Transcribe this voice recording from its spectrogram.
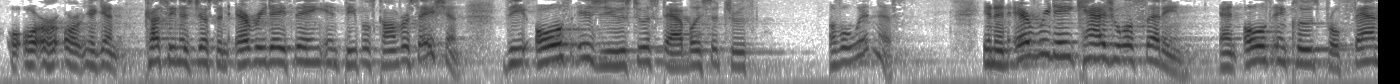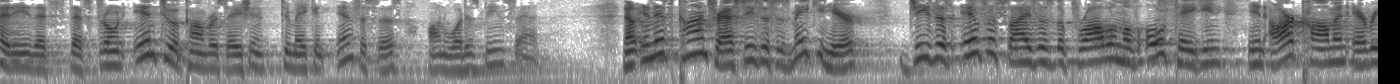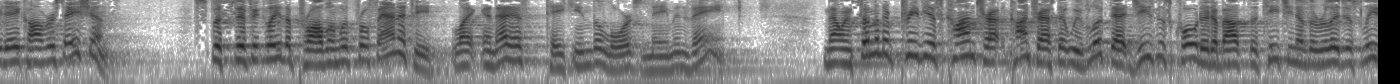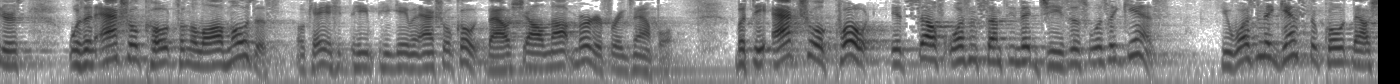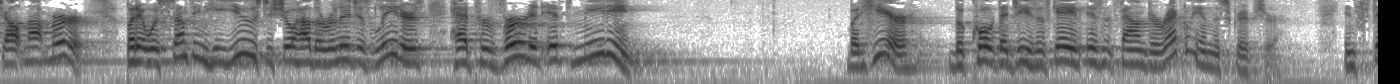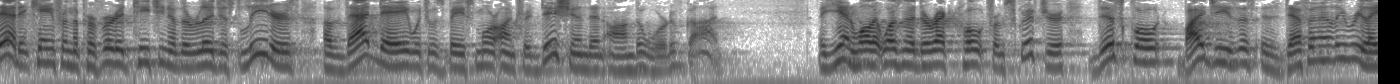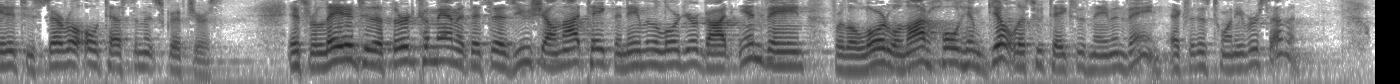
Or, or, or, again, cussing is just an everyday thing in people's conversation. The oath is used to establish the truth of a witness. In an everyday casual setting, an oath includes profanity that's, that's thrown into a conversation to make an emphasis on what is being said. Now, in this contrast Jesus is making here, Jesus emphasizes the problem of oath taking in our common everyday conversations. Specifically, the problem with profanity, like, and that is taking the Lord's name in vain. Now, in some of the previous contra- contrasts that we've looked at, Jesus quoted about the teaching of the religious leaders was an actual quote from the law of Moses. Okay, he, he gave an actual quote, Thou shalt not murder, for example. But the actual quote itself wasn't something that Jesus was against. He wasn't against the quote, Thou shalt not murder, but it was something he used to show how the religious leaders had perverted its meaning. But here, the quote that Jesus gave isn't found directly in the scripture. Instead, it came from the perverted teaching of the religious leaders of that day, which was based more on tradition than on the Word of God. Again, while it wasn't a direct quote from Scripture, this quote by Jesus is definitely related to several Old Testament scriptures. It's related to the third commandment that says, You shall not take the name of the Lord your God in vain, for the Lord will not hold him guiltless who takes his name in vain. Exodus 20, verse 7.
